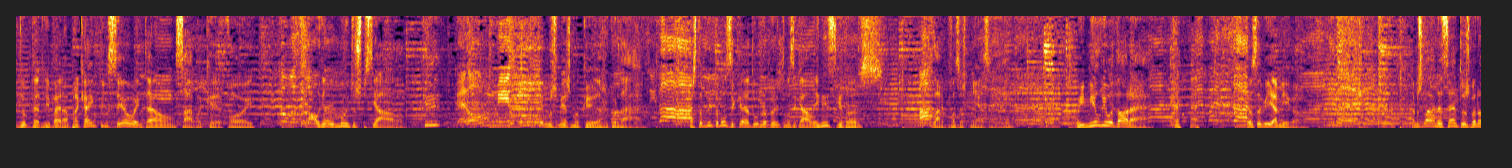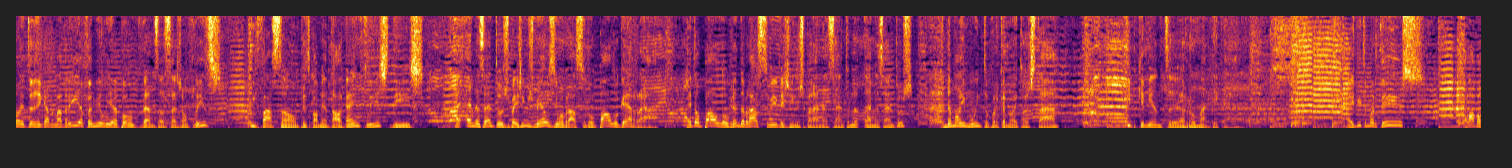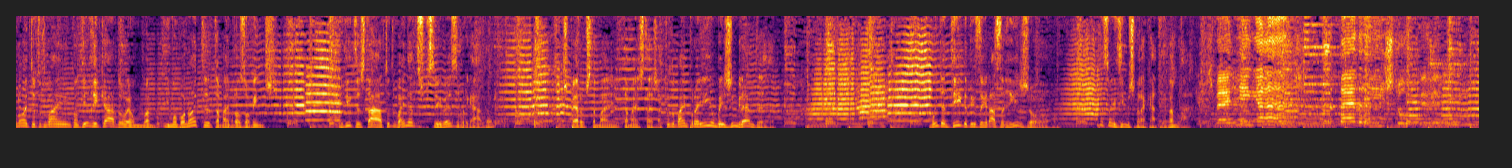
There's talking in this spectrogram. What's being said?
Duque da Ribeira. Para quem conheceu, então sabe que foi alguém muito especial que temos mesmo que recordar. Esta bonita música do grupamento musical Iniciadores, claro que vocês conhecem, não é? O Emílio adora. Eu sabia, amigo. Vamos lá, Ana Santos, boa noite, Ricardo Madri, a família Ponte Dança, sejam felizes e façam principalmente alguém feliz, diz a Ana Santos, beijinhos meus e um abraço do Paulo Guerra. Então, Paulo, grande abraço e beijinhos para Ana Santos. Ana Santos, muito porque a noite hoje está tipicamente romântica. A Edith Martins. Olá, boa noite, tudo bem contigo, Ricardo? É uma, e uma boa noite também para os ouvintes. Edith, está tudo bem dentro dos possíveis? Obrigado. Espero que também, também esteja tudo bem por aí. Um beijinho grande. Muito antiga, diz a Graça Rijo. Coraçõezinhos para a Cátia, vamos lá.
